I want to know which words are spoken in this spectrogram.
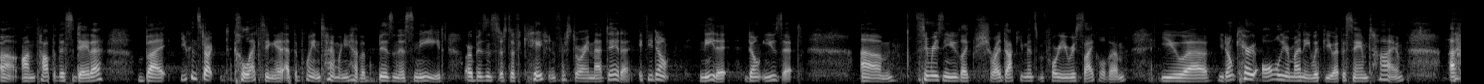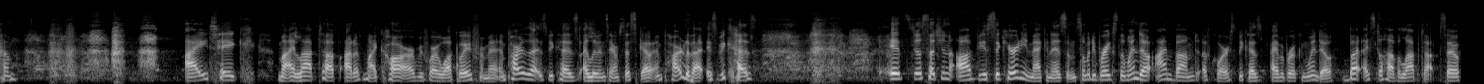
uh, on top of this data, but you can start collecting it at the point in time when you have a business need or business justification for storing that data. If you don't need it, don't use it. Um, same reason you like shred documents before you recycle them. You, uh, you don't carry all your money with you at the same time. Um, I take my laptop out of my car before I walk away from it. And part of that is because I live in San Francisco, and part of that is because it's just such an obvious security mechanism. Somebody breaks the window, I'm bummed, of course, because I have a broken window, but I still have a laptop. So,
